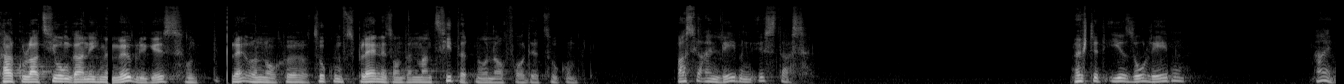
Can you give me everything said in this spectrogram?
Kalkulation gar nicht mehr möglich ist und, noch äh, Zukunftspläne, sondern man zittert nur noch vor der Zukunft. Was für ein Leben ist das? Möchtet ihr so leben? Nein.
